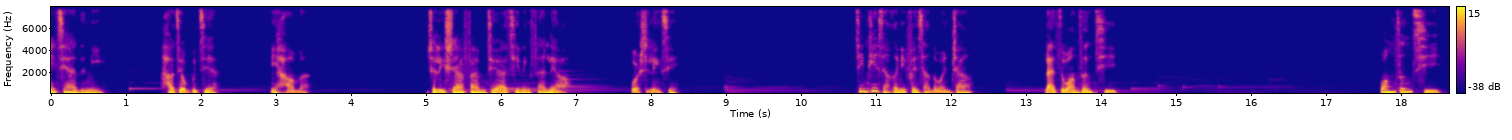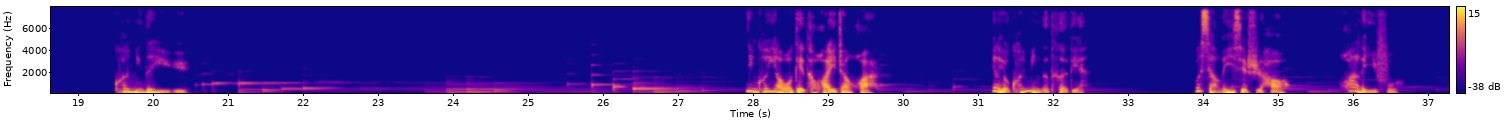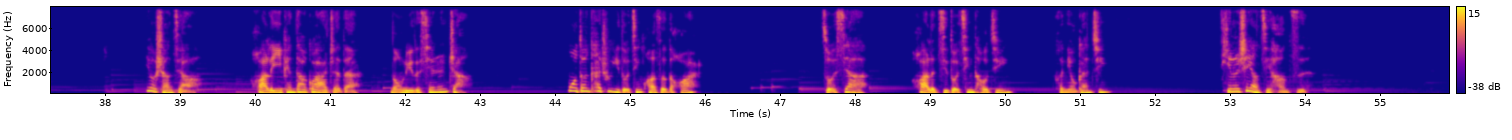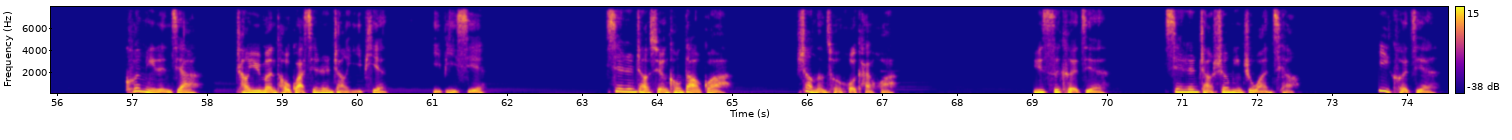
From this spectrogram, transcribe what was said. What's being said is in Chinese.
嘿，亲爱的你，好久不见，你好吗？这里是 FM 九幺七零三六，我是林信。今天想和你分享的文章来自汪曾祺。汪曾祺，昆明的雨。宁坤要我给他画一张画，要有昆明的特点。我想了一些时候，画了一幅。右上角画了一片倒挂着的浓绿的仙人掌，末端开出一朵金黄色的花儿。左下画了几朵青头菌和牛肝菌，提了这样几行字。昆明人家常于门头挂仙人掌一片，以辟邪。仙人掌悬空倒挂，尚能存活开花。于此可见，仙人掌生命之顽强；亦可见，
